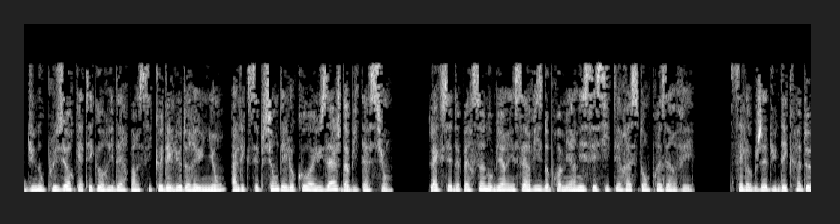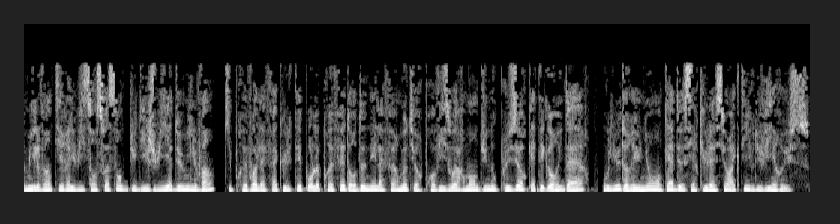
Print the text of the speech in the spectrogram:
d'une ou plusieurs catégories d'air ainsi que des lieux de réunion, à l'exception des locaux à usage d'habitation. L'accès des personnes aux biens et services de première nécessité restant préservé. C'est l'objet du décret 2020-860 du 10 juillet 2020, qui prévoit la faculté pour le préfet d'ordonner la fermeture provisoirement d'une ou plusieurs catégories d'air ou lieux de réunion en cas de circulation active du virus.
